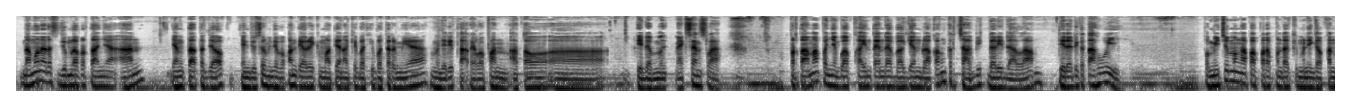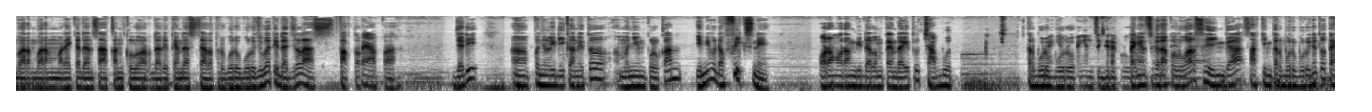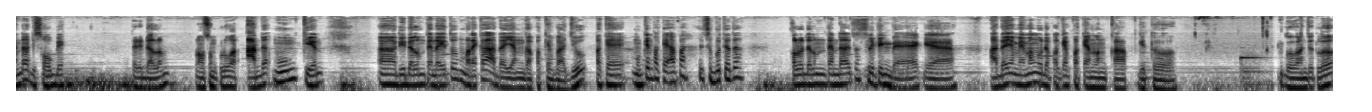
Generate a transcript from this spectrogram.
Namun ada sejumlah pertanyaan yang tak terjawab yang justru menyebabkan teori kematian akibat hipotermia menjadi tak relevan atau eh, tidak make sense lah. Pertama, penyebab kain tenda bagian belakang tercabik dari dalam tidak diketahui. Pemicu mengapa para pendaki meninggalkan barang-barang mereka dan seakan keluar dari tenda secara terburu-buru juga tidak jelas. Faktornya apa? Jadi eh, penyelidikan itu menyimpulkan ini udah fix nih. Orang-orang di dalam tenda itu cabut. Terburu-buru. Pengen, pengen segera keluar. Pengen segera keluar sehingga saking terburu-burunya tuh tenda disobek dari dalam langsung keluar. Ada mungkin eh, di dalam tenda itu mereka ada yang nggak pakai baju pakai mungkin pakai apa disebutnya tuh kalau dalam tenda itu sleeping bag ya. Ada yang memang udah pakai pakaian lengkap gitu. Gue lanjut lu.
